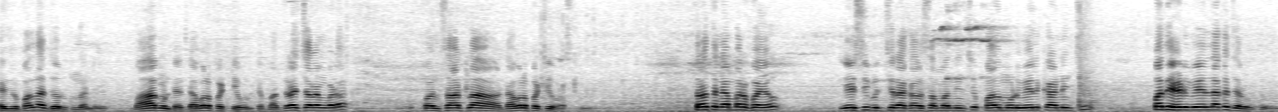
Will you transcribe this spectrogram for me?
ఐదు రూపాయలు దాకా జరుగుతుందండి. బాగుంటాయి డబల్ పట్టి ఉంటాయి భద్రాచలం కూడా కొన్నిసార్ల డబల్ పట్టి వస్తుంది. తర్వాత నెంబర్ ఫైవ్ ఏసీ మిర్చి రకాలకు సంబంధించి పదమూడు వేలు కాడి నుంచి పదిహేడు వేలు దాకా జరుగుతుంది.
